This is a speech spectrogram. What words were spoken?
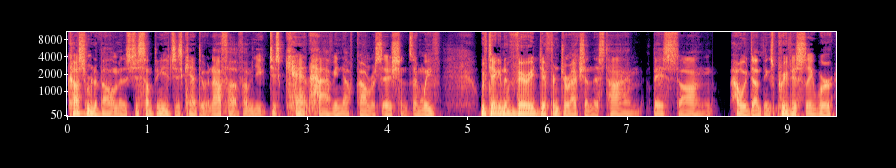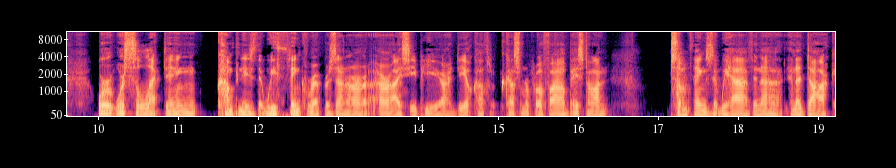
customer development is just something you just can't do enough of. I mean, you just can't have enough conversations. And we've we've taken a very different direction this time based on how we've done things previously. We're we're we're selecting companies that we think represent our our ICP, our ideal customer profile, based on some things that we have in a in a doc,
